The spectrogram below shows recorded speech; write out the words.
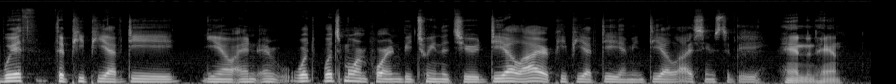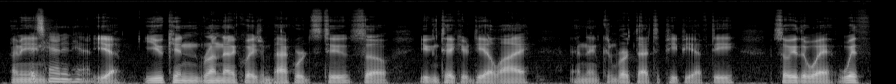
with the PPFD, you know, and, and what what's more important between the two, DLI or PPFD? I mean, DLI seems to be Hand in hand. I mean, it's hand in hand. Yeah, you can run that equation backwards too. So you can take your DLI and then convert that to PPFD. So either way, with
